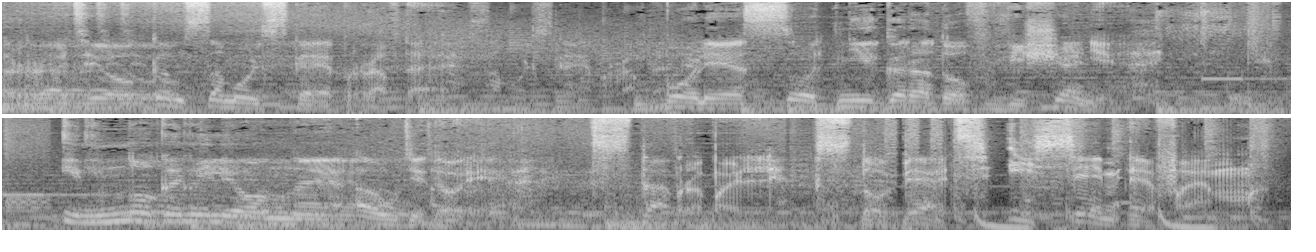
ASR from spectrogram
Радио «Комсомольская правда». Более сотни городов вещания и многомиллионная аудитория. Ставрополь 105 и 7 FM.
